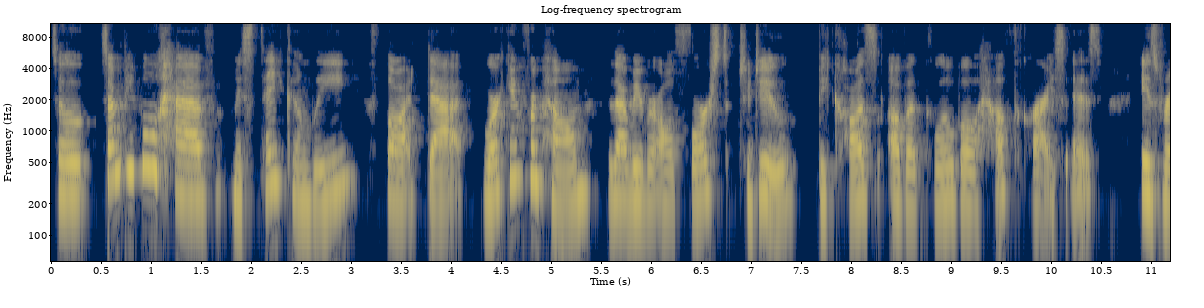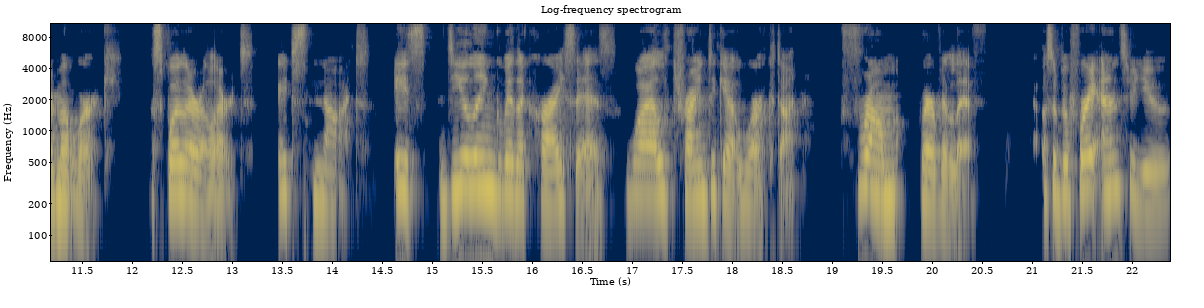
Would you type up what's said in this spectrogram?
So some people have mistakenly thought that working from home that we were all forced to do because of a global health crisis is remote work. Spoiler alert, it's not. It's dealing with a crisis while trying to get work done from where we live. So before I answer you,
